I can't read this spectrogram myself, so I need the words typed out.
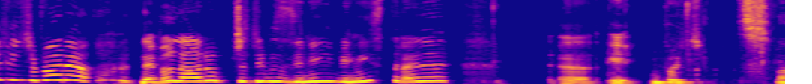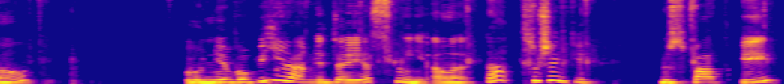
ježišmarja. Nebyl náhodou předtím z jiný, v jiný straně? Uh, pojď, co? On mě obíhá, mě to je jasný, ale... A, ah, sušenky. Jdu zpátky.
